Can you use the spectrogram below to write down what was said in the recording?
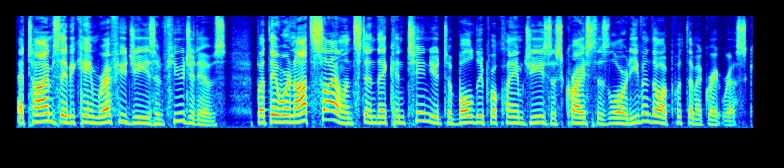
At times they became refugees and fugitives, but they were not silenced and they continued to boldly proclaim Jesus Christ as Lord, even though it put them at great risk.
